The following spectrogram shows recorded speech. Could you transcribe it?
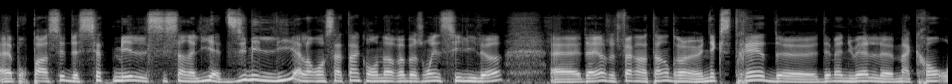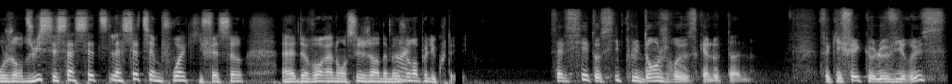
euh, pour passer de 7600 lits à 10 000 lits. Alors on s'attend qu'on aura besoin de ces lits-là. Euh, D'ailleurs, je vais te faire entendre un extrait de- d'Emmanuel Macron aujourd'hui. C'est sa sept- la septième fois qu'il fait ça, euh, devoir annoncer ce genre de mesures. Ouais. On peut l'écouter. Celle-ci est aussi plus dangereuse qu'à l'automne. Ce qui fait que le virus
